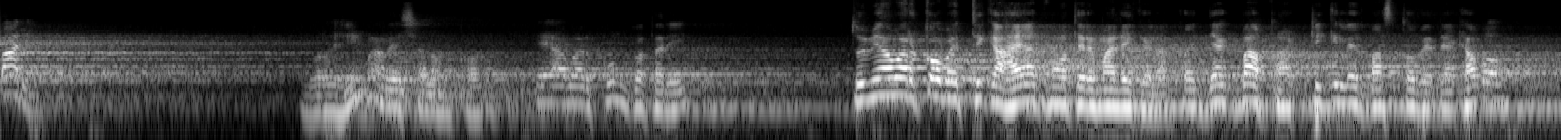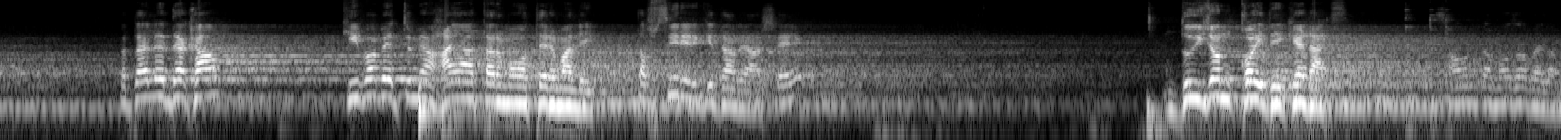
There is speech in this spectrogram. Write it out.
পারি। ইব্রাহিম আলাইহিস সালাম কর, এ আবার কোন কথা রে তুমি আবার কবে থেকে হায়াত মতের মালিক হইলা। কই দেখবা প্র্যাকটিক্যালের বাস্তবে দেখাবো। তাহলে দেখাও। কীভাবে তুমি হায়াত আর মতের মালিক? তফসিরের কিতাবে আসে, দুইজন কই দেখে ডাকছে? সাউন্ডটা মজা পেলাম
